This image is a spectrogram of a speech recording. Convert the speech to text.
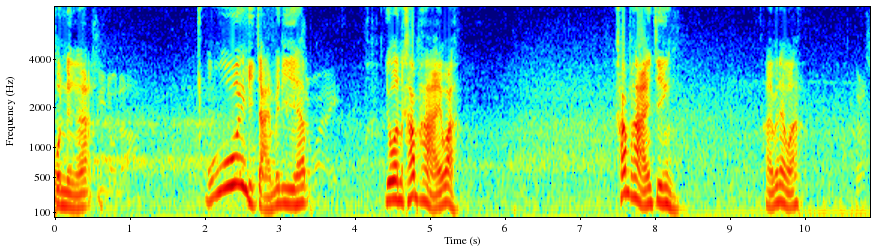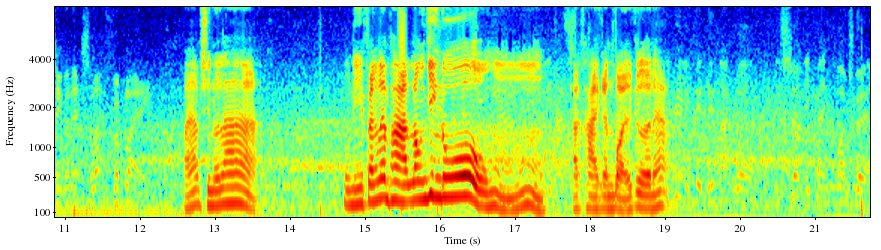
คนหนึ่งฮะ Ginola. โอ้ยจ่ายไม่ดีครับ โยนครับหายว่ะครับหายจริง หายไปไหนวะ30 minutes left for play. ไปครับชินโนล่าลูกนี้แฟรงค์แลมพาร์ดลองยิงดูอื้อหือทักทายกันบ่อยเหลือเกินนะฮะ Really did hit that well. He certainly came close there.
